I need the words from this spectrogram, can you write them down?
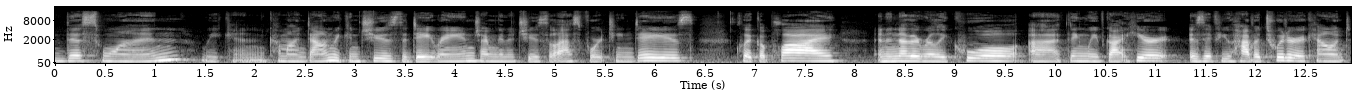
This one, we can come on down, we can choose the date range. I'm going to choose the last 14 days, click apply. And another really cool uh, thing we've got here is if you have a Twitter account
